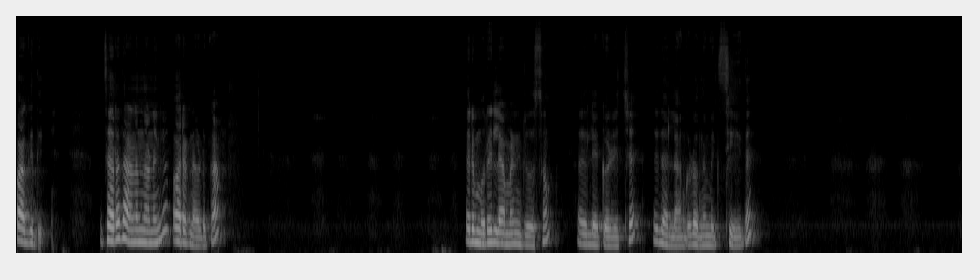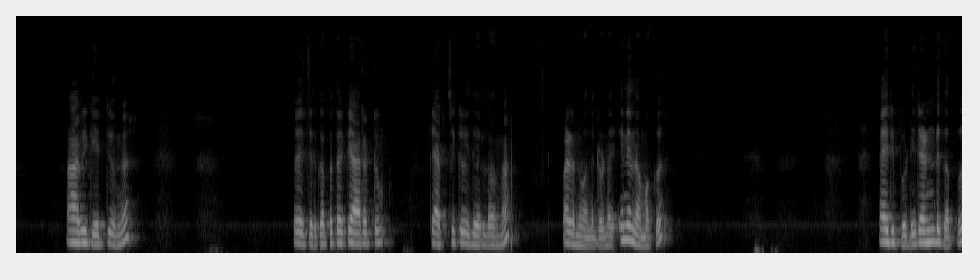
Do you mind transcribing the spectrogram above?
പകുതി ചെറുതാണെന്നുണ്ടെങ്കിൽ ഒരെണ്ണം എടുക്കാം. ഒരു മുറി ലെമൺ ജ്യൂസും ഇതിലേക്ക് ഒഴിച്ച് ഇതെല്ലാം കൂടെ ഒന്ന് മിക്സ് ചെയ്ത് ആവി കയറ്റി ഒന്ന് വേവിച്ചെടുക്കുക അപ്പോഴത്തേക്ക് ക്യാരറ്റും ക്യാപ്സിക്കും ഇതെല്ലാം ഒന്ന് വഴന്ന് വന്നിട്ടുണ്ട്. ഇനി നമുക്ക് അരിപ്പൊടി രണ്ട് കപ്പ്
